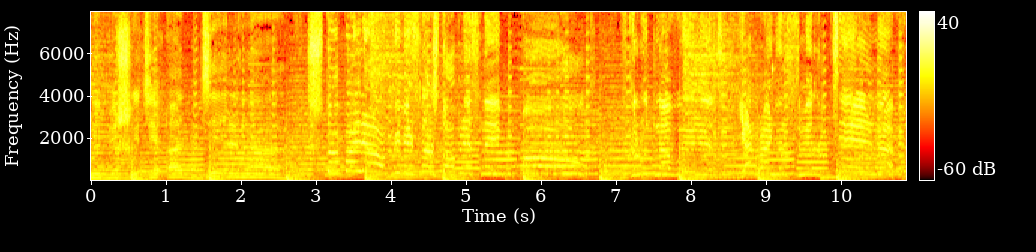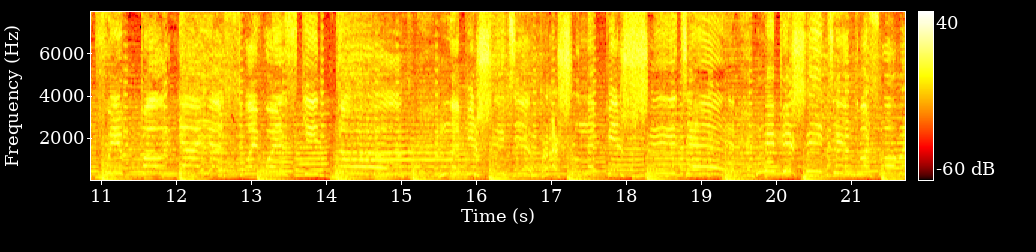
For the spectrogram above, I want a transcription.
напишите отдельно Что Напишите два слова,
